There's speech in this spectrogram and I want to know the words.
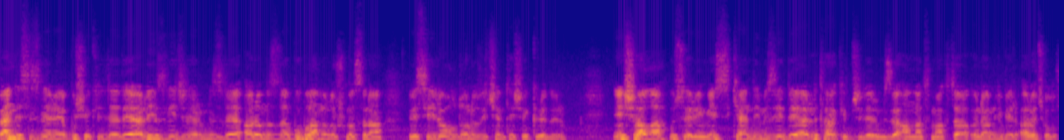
Ben de sizlere bu şekilde değerli izleyicilerimizle aramızda bu bağın oluşmasına vesile olduğunuz için teşekkür ederim. İnşallah bu serimiz kendimizi değerli takipçilerimize anlatmakta önemli bir araç olur.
